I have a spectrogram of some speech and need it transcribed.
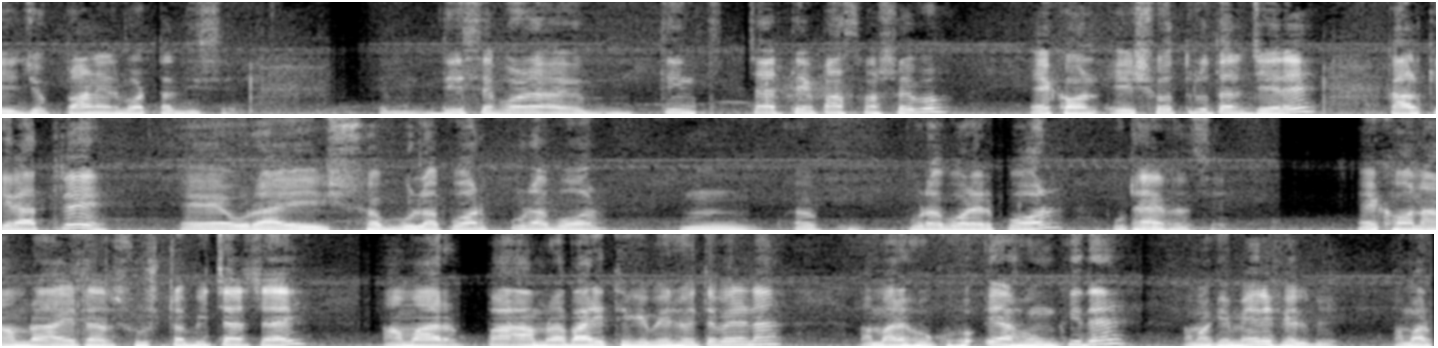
এই যে প্রাণের বটটা দিছে। দিছে পরে তিন, চার থেকে পাঁচ মাস হইব। এখন এই শত্রুতার জেরে কালকে রাত্রে ওরা এই সবগুলা পর, পুরা বর পুরা বরের পর উঠায় ফেলছে। এখন আমরা এটার সুষ্ঠু বিচার চাই। আমার আমরা বাড়ি থেকে বের হইতে পারি না। আমার হুক হুমকি দেয়। আমাকে মেরে ফেলবে। আমার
